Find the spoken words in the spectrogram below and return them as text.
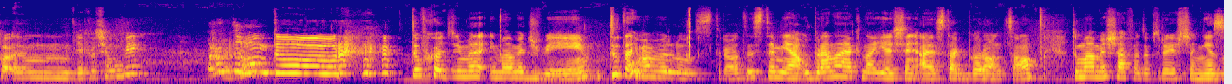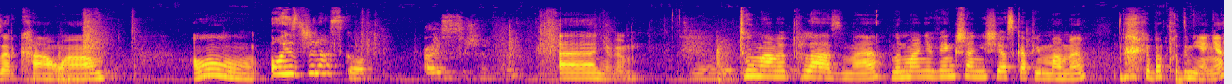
Ho, em, jak to się mówi? Tour! Tu wchodzimy i mamy drzwi. Tutaj mamy lustro. To jestem ja, ubrana jak na jesień, a jest tak gorąco. Tu mamy szafę, do której jeszcze nie zerkałam. O, o jest żelazko! A jest suszarka? E, nie wiem. Tu mamy plazmę, normalnie większa niż ja z Kapim mamy. Chyba podmienię.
